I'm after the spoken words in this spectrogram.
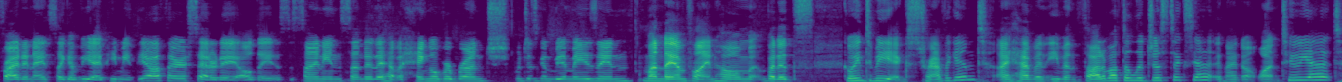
Friday night's like a VIP meet the author. Saturday all day is the signing. Sunday they have a hangover brunch, which is going to be amazing. Monday I'm flying home, but it's going to be extravagant. I haven't even thought about the logistics yet, and I don't want to yet.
